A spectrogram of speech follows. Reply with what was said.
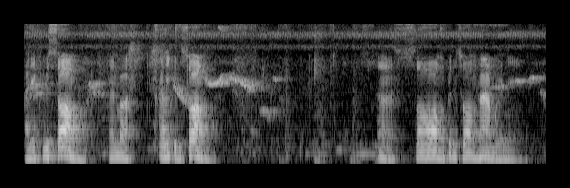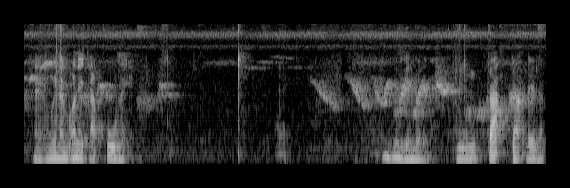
อันนี้คือซ่องเห็นปะอันนี้เป็นซ่อง อ่าซองเป็นซองห้าหมื่นนี่อ่ามือนั้นเพราะในจับคู่ให้มันเห็นบ่เนี่ยเห็นจะจะได้แล้ว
